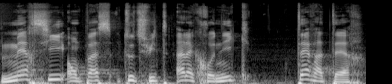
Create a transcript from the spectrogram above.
Merci, on passe tout de suite à la chronique Terre à Terre.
